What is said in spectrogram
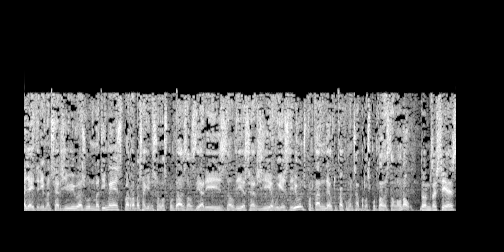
Allà hi tenim en Sergi Vives un matí més per repassar quines són les portades dels diaris del dia. Sergi, avui és dilluns, per tant deu tocar començar per les portades del 9-9. Doncs així és,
